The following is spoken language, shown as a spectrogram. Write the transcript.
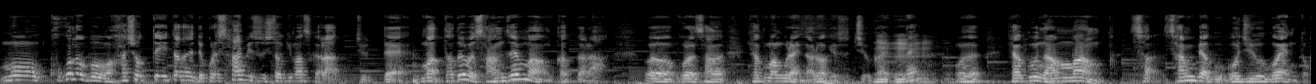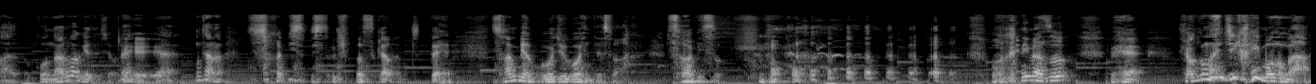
もうここの分ははしょっていただいて、これサービスしておきますからって言って、まあ例えば3000万買ったら、うん、これはさ100万ぐらいになるわけですよ、仲介でね。うんうんほんで100何万、さ355円とか、こうなるわけですよね。ええええほんなら、サービスしておきますからって言って、355円ですわ。サービス。わかります？ええ100万近いものが、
